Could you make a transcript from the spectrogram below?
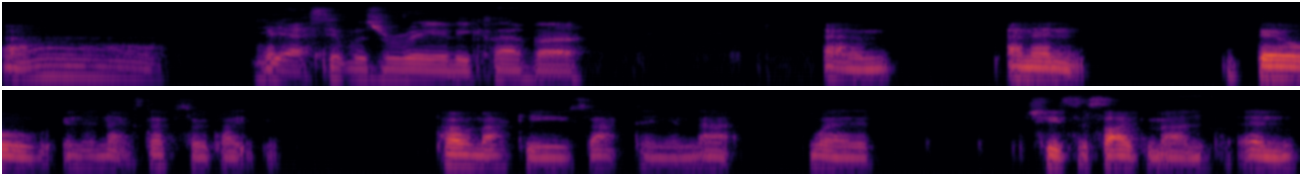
ah Yes, it was really clever. Um and then bill in the next episode like Pearl Mackie's acting in that where she's the cyberman and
